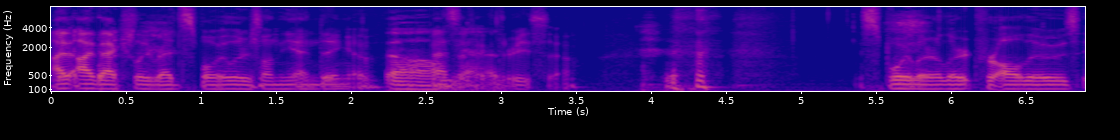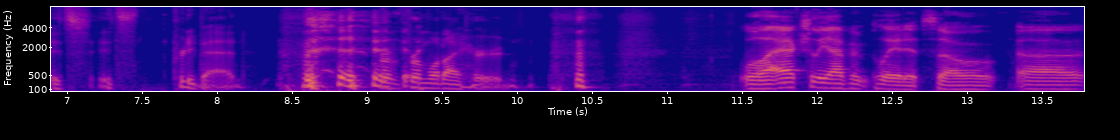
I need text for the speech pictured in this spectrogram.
I, I've actually read spoilers on the ending of Oh, Mass man. Effect 3, so spoiler alert for all those. It's it's pretty bad from, from what I heard. well, I actually haven't played it, so uh,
